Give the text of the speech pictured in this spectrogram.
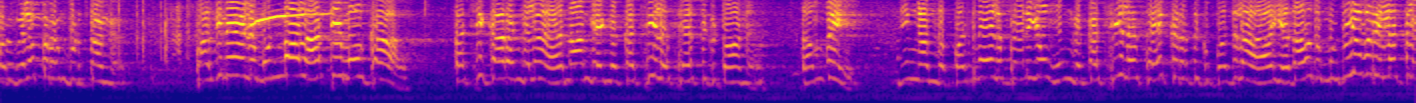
ஒரு விளம்பரம் கொடுத்தாங்க. பதினேழு முன்னாள் அதிமுக கட்சிக்காரங்களை நாங்க எங்க கட்சியில சேர்த்துக்கிட்டோம்னு. தம்பி நீங்க அந்த பதினேழு பேரையும் உங்க கட்சியில சேர்க்கறதுக்கு பதிலா ஏதாவது முதியவர் இல்லத்துல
